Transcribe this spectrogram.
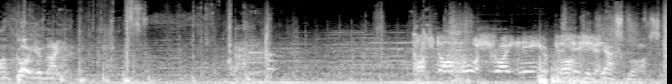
I've got you, mate. Hostile mortar strike near your position. Marking position. gas mask.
